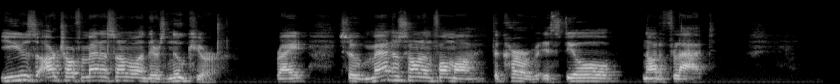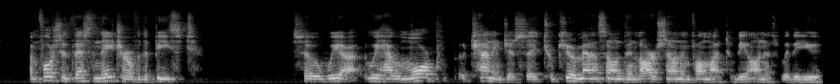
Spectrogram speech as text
You use R-CHOP for mantle cell lymphoma, there's no cure, right? So mantle cell lymphoma, the curve is still not flat. Unfortunately, that's the nature of the beast. So we are we have more challenges uh, to cure cell than large cell lymphoma. To be honest with you,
